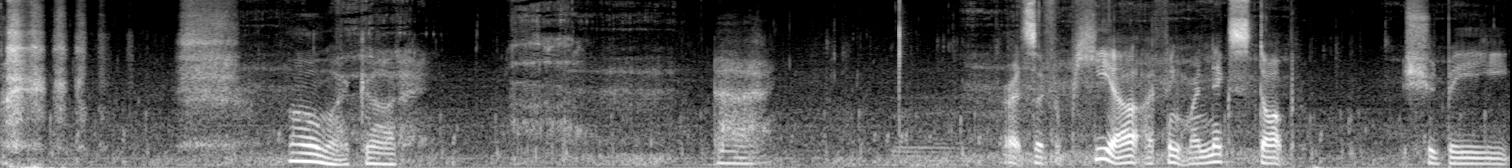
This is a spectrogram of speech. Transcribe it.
oh my god. Uh, Alright, so from here, I think my next stop should be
